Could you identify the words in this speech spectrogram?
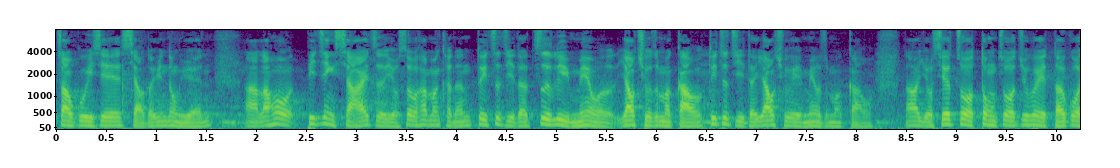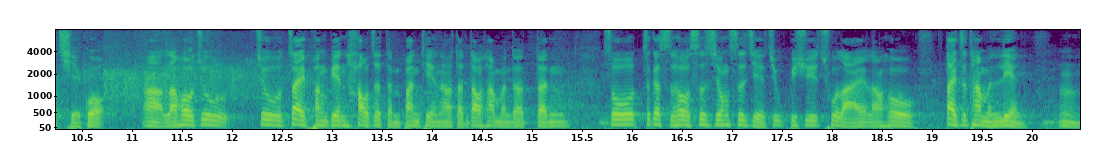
照顾一些小的运动员，啊，然后毕竟小孩子有时候他们可能对自己的自律没有要求这么高，对自己的要求也没有这么高，然后有些做动作就会得过且过，啊，然后就就在旁边耗着等半天，然后等到他们的灯，说这个时候师兄师姐就必须出来，然后带着他们练，嗯。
